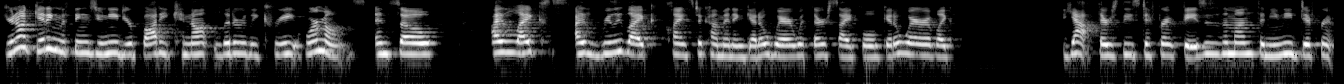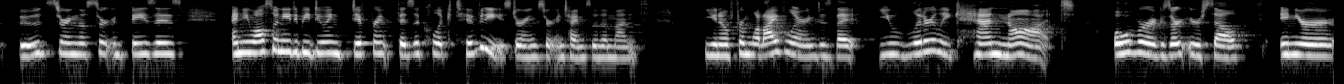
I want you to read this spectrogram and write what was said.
if you're not getting the things you need, your body cannot literally create hormones. And so, I like I really like clients to come in and get aware with their cycle, get aware of like yeah, there's these different phases of the month and you need different foods during those certain phases and you also need to be doing different physical activities during certain times of the month. You know, from what I've learned is that you literally cannot overexert yourself in your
